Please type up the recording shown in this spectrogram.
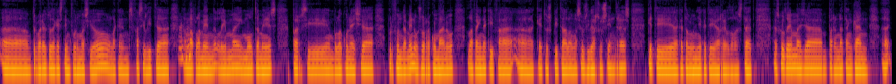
Eh, trobareu tota aquesta informació, la que ens facilita uh -huh. amablement l'Emma i molta més per si en voleu conèixer profundament. Us ho recomano la feina que hi fa aquest hospital en els seus diversos centres que té a Catalunya, que té arreu de l'Estat. Escolta, Emma, ja per anar tancant, eh,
